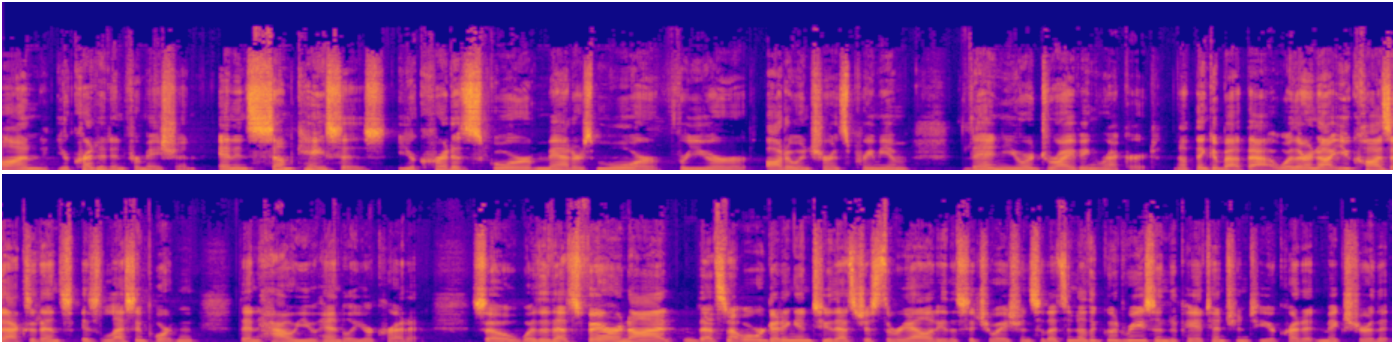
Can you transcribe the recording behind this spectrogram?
on your credit information. And in some cases, your credit score matters more for your auto insurance premium than your driving record. Now think about that. Whether or not you cause accidents is less important than how you handle your credit. So whether that's fair or not, that's not what we're getting into. That's just the reality of the situation. So that's another good reason to pay attention to your credit and make sure that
